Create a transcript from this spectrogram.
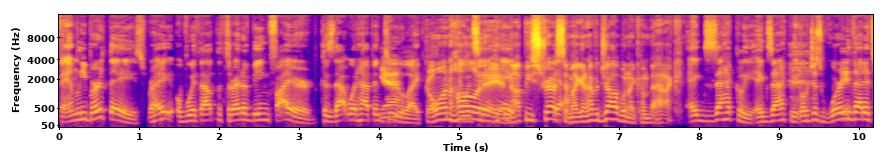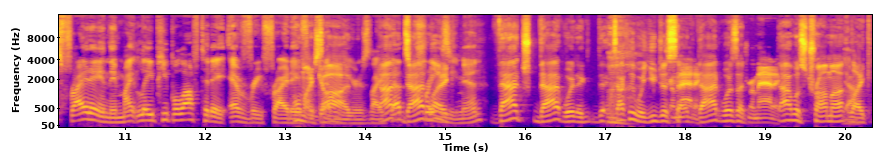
family birthdays, right? Without the threat of being fired, because that would happen Yeah. too. Like, Go on would say, holiday "Hey, and not be stressed. yeah. Am I going to have a job when I come back? exactly, exactly. Or just worry It- that it's Friday and they might lay people off today every Friday Oh for my seven God. years. Like, That- that's that, crazy, like, man. That that would exactly what you just said. That was a Dramatic. that was trauma. Yeah. Like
